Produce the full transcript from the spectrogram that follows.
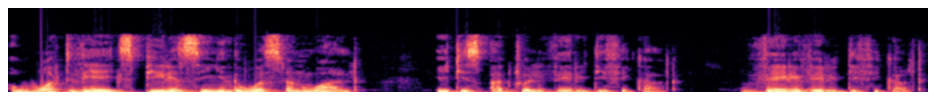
what they're experiencing in the Western world, it is actually very difficult, very very difficult.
